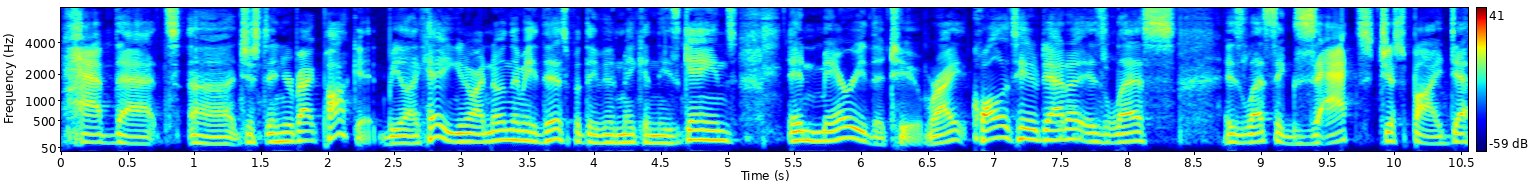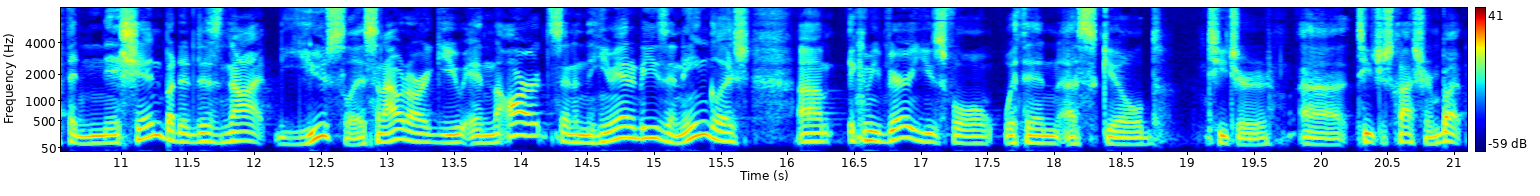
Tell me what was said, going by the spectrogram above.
have that uh, just in your back pocket. Be like, hey, you know, I know they made this, but they've been making these gains, and marry the two. Right? Qualitative data is less is less exact just by definition, but it is not useless. And I would argue in the arts and in the humanities and English, um, it can be very useful within a skilled teacher uh, teacher's classroom. But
